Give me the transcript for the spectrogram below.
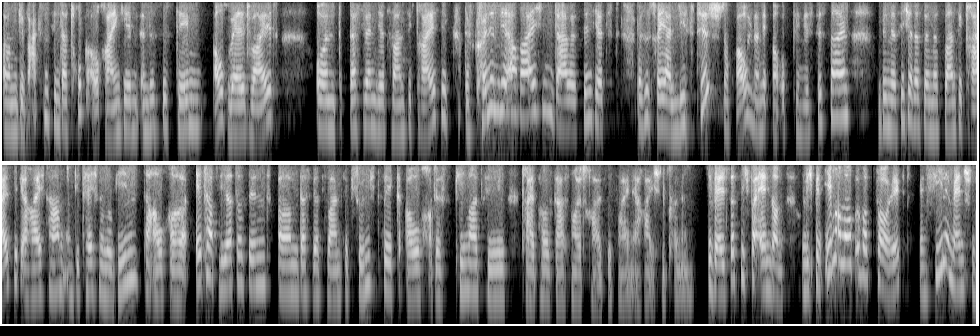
ähm, gewachsen sind, da Druck auch reingeben in das System, auch weltweit. Und das, wenn wir 2030, das können wir erreichen. Da sind jetzt, das ist realistisch. Da brauche ich noch nicht mal optimistisch sein. Ich bin mir sicher, dass wenn wir 2030 erreicht haben und die Technologien da auch äh, etablierter sind, ähm, dass wir 2050 auch das Klimaziel, treibhausgasneutral zu sein, erreichen können. Die Welt wird sich verändern. Und ich bin immer noch überzeugt, wenn viele Menschen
